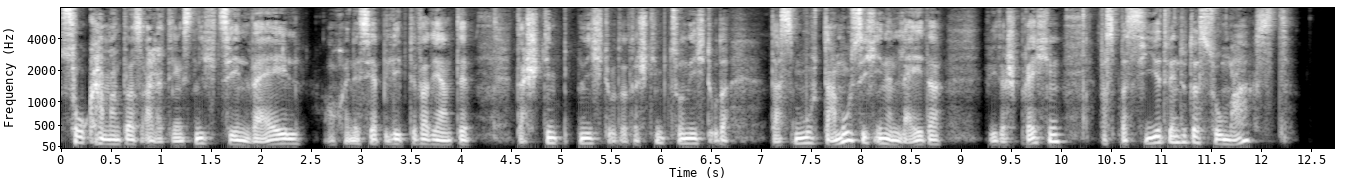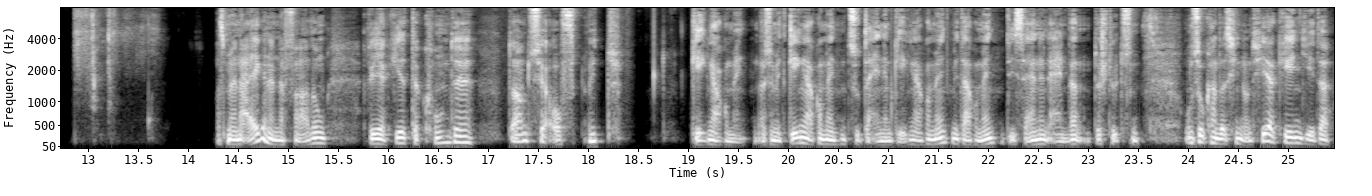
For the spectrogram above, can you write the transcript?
So kann man das allerdings nicht sehen, weil, auch eine sehr beliebte Variante, das stimmt nicht oder das stimmt so nicht oder das muss, da muss ich Ihnen leider widersprechen. Was passiert, wenn du das so machst? Aus meiner eigenen Erfahrung reagiert der Kunde dann sehr oft mit Gegenargumenten, also mit Gegenargumenten zu deinem Gegenargument, mit Argumenten, die seinen Einwand unterstützen. Und so kann das hin und her gehen. Jeder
